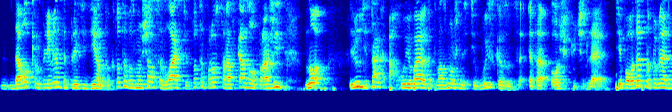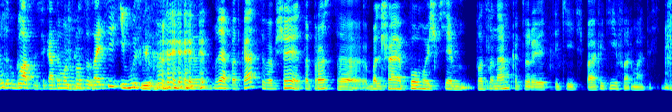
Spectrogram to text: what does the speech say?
давал комплименты президенту, кто-то возмущался властью, кто-то просто рассказывал про жизнь, но люди так охуевают от возможности высказаться, это очень впечатляет. Типа вот это напоминает будку гласности, когда ты можешь просто зайти и высказаться. Да, подкасты вообще это просто большая помощь всем пацанам, которые такие, типа, а какие форматы снимать?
